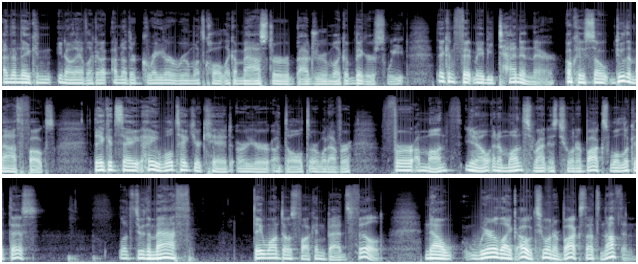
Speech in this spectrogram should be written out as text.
and then they can, you know, they have like a, another greater room. Let's call it like a master bedroom, like a bigger suite. They can fit maybe ten in there. Okay, so do the math, folks. They could say, hey, we'll take your kid or your adult or whatever for a month, you know, and a month's rent is 200 bucks. Well, look at this. Let's do the math. They want those fucking beds filled. Now we're like, oh, 200 bucks, that's nothing.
